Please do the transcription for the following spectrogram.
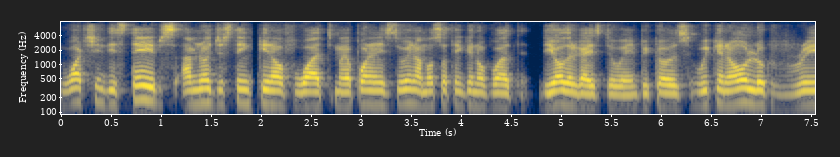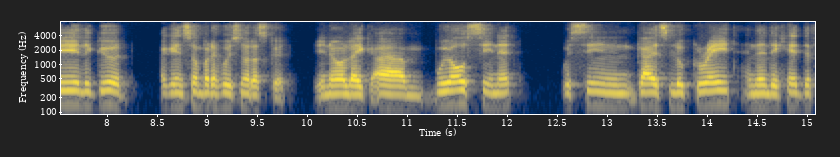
watching these tapes, I'm not just thinking of what my opponent is doing, I'm also thinking of what the other guy is doing because we can all look really good against somebody who is not as good. You know, like um, we all seen it. We've seen guys look great and then they hit the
